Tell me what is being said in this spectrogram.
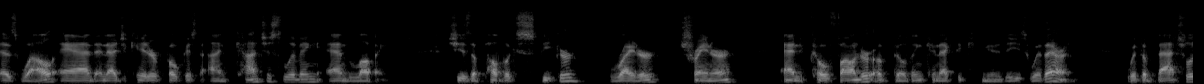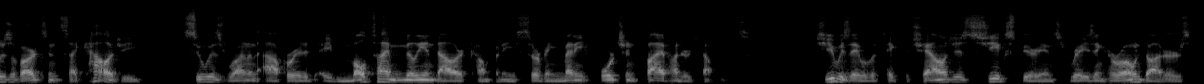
as well and an educator focused on conscious living and loving. She is a public speaker, writer, trainer, and co founder of Building Connected Communities with Erin. With a Bachelor's of Arts in Psychology, Sue has run and operated a multi million dollar company serving many Fortune 500 companies. She was able to take the challenges she experienced raising her own daughters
